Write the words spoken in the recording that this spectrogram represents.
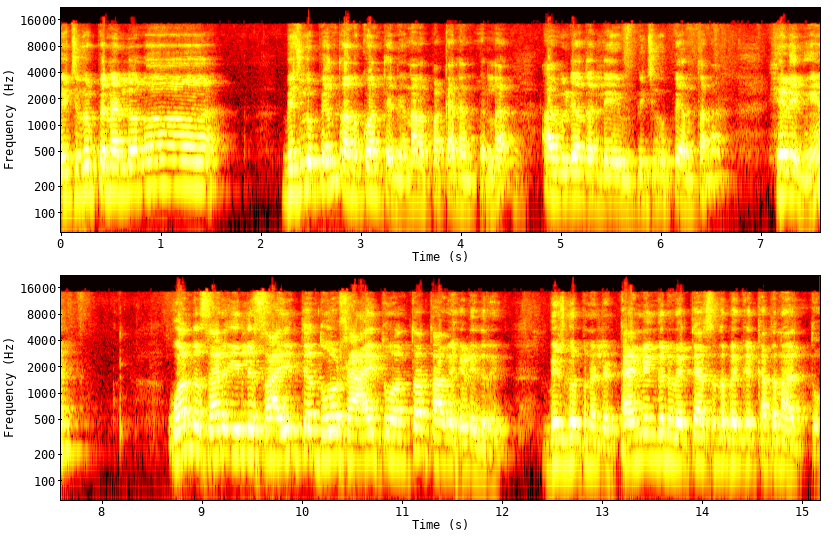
ಬಿಜಗುಪ್ಪಿನಲ್ಲೂ ಬಿಜಗುಪ್ಪಿ ಅಂತ ಅನ್ಕೊಂತೀನಿ, ನನ್ನ ಪಕ್ಕ ನೆನಪಿಲ್ಲ. ಆ ವಿಡಿಯೋದಲ್ಲಿ ಬಿಜಗುಪ್ಪಿ ಅಂತ ಹೇಳಿನಿ. ಒಂದು ಸಾರಿ ಇಲ್ಲಿ ಸಾಹಿತ್ಯ ದೋಷ ಆಯಿತು ಅಂತ ತಾವೇ ಹೇಳಿದ್ರಿ. ಬಿಜ್ಗುಪ್ಪಿನಲ್ಲಿ ಟೈಮಿಂಗಿನ ವ್ಯತ್ಯಾಸದ ಬಗ್ಗೆ ಕಥನ ಹತ್ತು.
